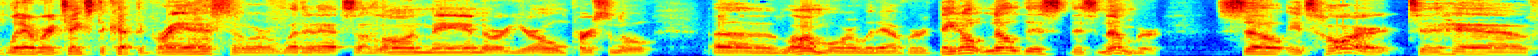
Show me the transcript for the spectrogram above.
whatever it takes to cut the grass, or whether that's a lawn man or your own personal uh, lawnmower whatever. They don't know this this number, so it's hard to have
